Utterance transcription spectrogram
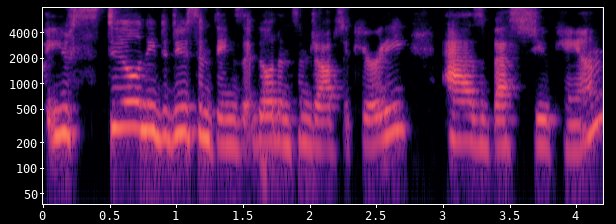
but you still need to do some things that build in some job security as best you can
